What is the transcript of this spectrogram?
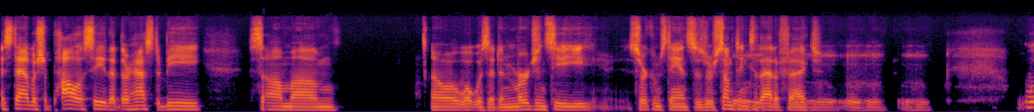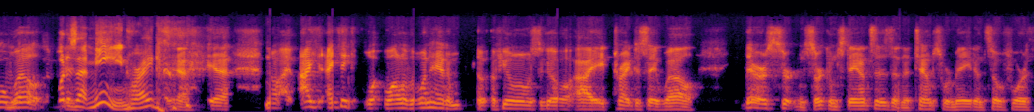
establish a policy that there has to be some um, oh, what was it, emergency circumstances or something mm-hmm, to that effect. Mm-hmm, mm-hmm, mm-hmm. well, well, what does that mean, right? yeah, yeah. No, I, I think while on the one hand, a, a few moments ago, I tried to say, well, there are certain circumstances and attempts were made and so forth.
